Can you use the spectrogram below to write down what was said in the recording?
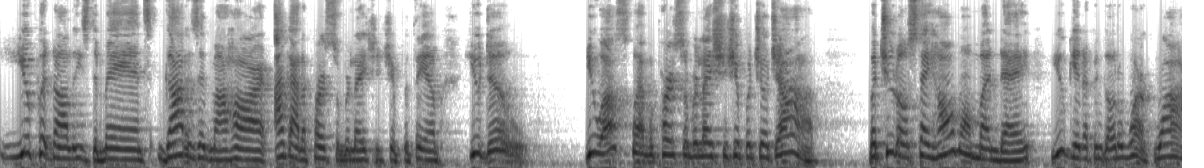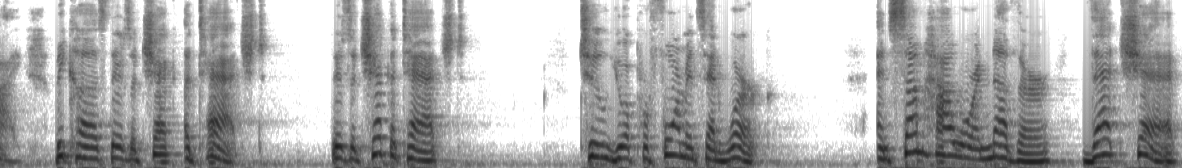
you're putting all these demands. God is in my heart. I got a personal relationship with Him. You do. You also have a personal relationship with your job, but you don't stay home on Monday. You get up and go to work. Why? Because there's a check attached. There's a check attached to your performance at work. And somehow or another, that check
